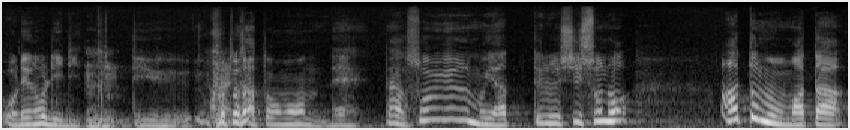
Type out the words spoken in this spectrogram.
俺のリリックっていうことだと思うんで、だからそういうのもやってるしその後もまた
